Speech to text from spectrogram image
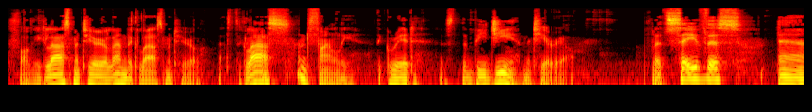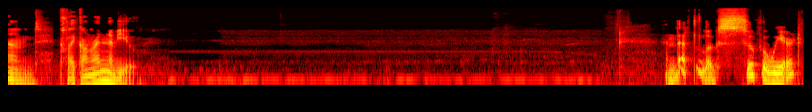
foggy glass material and the glass material. That's the glass. And finally, the grid is the BG material. Let's save this and click on render view. And that looks super weird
